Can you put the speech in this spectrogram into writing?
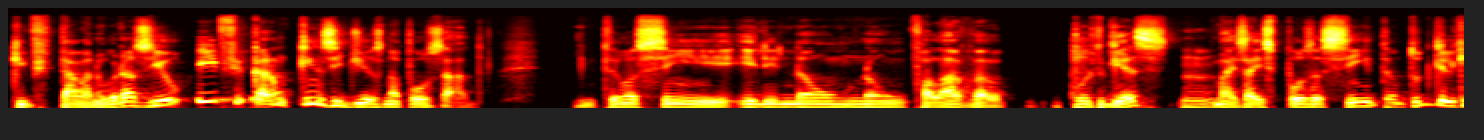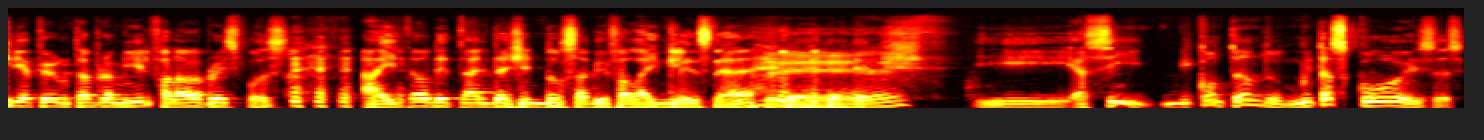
que estava no Brasil e ficaram 15 dias na pousada. Então, assim, ele não, não falava português, mas a esposa sim, então tudo que ele queria perguntar para mim, ele falava para a esposa. Aí tá o detalhe da gente não saber falar inglês, né? É. E assim, me contando muitas coisas,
